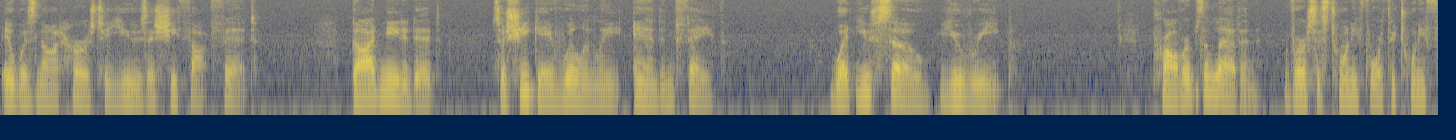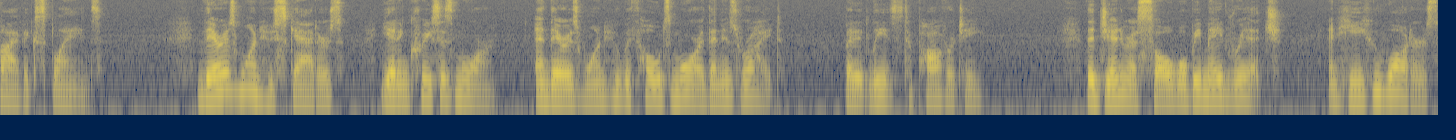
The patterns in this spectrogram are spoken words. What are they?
it was not hers to use as she thought fit. God needed it, so she gave willingly and in faith. What you sow, you reap. Proverbs 11, verses 24 through 25 explains There is one who scatters, yet increases more, and there is one who withholds more than is right, but it leads to poverty. The generous soul will be made rich, and he who waters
